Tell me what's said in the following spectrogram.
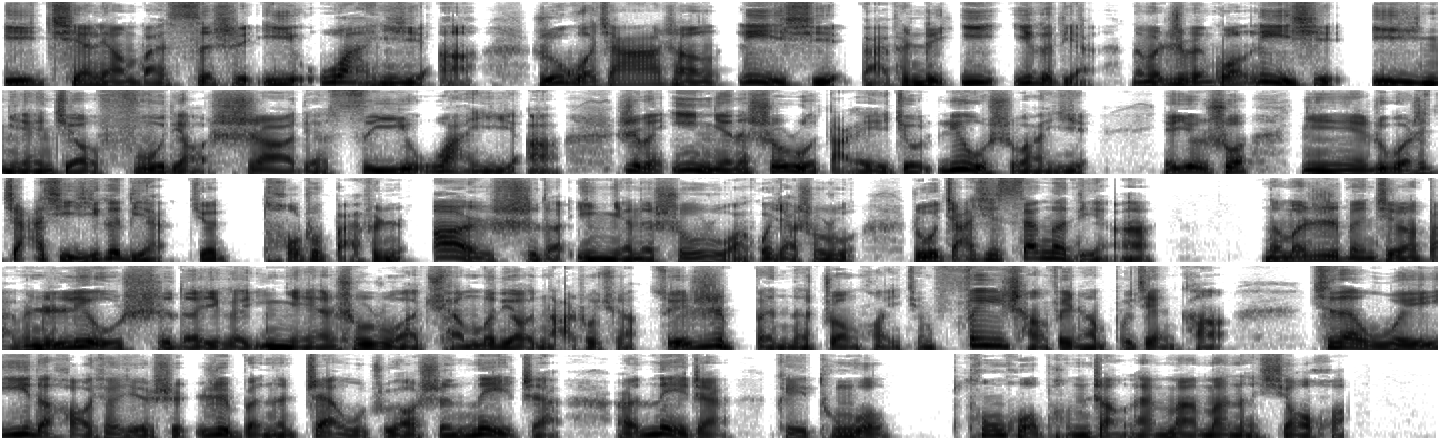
一千两百四十一万亿啊！如果加上利息百分之一一个点，那么日本光利息一年就要付掉十二点四一万亿啊！日本一年的收入大概也就六十万亿，也就是说，你如果是加息一个点，就要掏出百分之二十的一年的收入啊，国家收入。如果加息三个点啊，那么日本基本上百分之六十的一个一年收入啊，全部都要拿出去了。所以日本的状况已经非常非常不健康。现在唯一的好消息是，日本的债务主要是内债，而内债可以通过通货膨胀来慢慢的消化。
